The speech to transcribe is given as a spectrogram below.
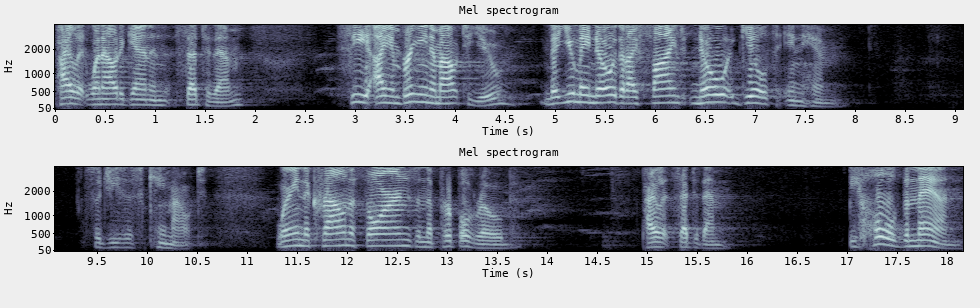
Pilate went out again and said to them, See, I am bringing him out to you, that you may know that I find no guilt in him. So Jesus came out, wearing the crown of thorns and the purple robe. Pilate said to them, Behold the man.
